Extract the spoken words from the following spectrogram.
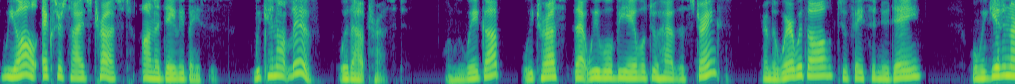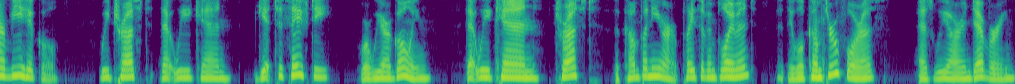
We all exercise trust on a daily basis. We cannot live without trust. When we wake up, we trust that we will be able to have the strength and the wherewithal to face a new day. When we get in our vehicle, we trust that we can get to safety where we are going, that we can trust the company or our place of employment, that they will come through for us as we are endeavoring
